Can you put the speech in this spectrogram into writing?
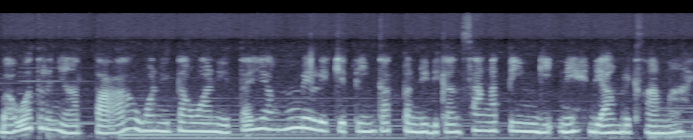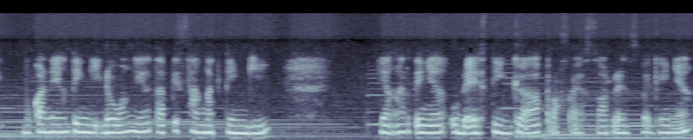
bahwa ternyata wanita-wanita yang memiliki tingkat pendidikan sangat tinggi nih di Amerika sana, bukan yang tinggi doang ya, tapi sangat tinggi, yang artinya udah S3, profesor, dan sebagainya.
